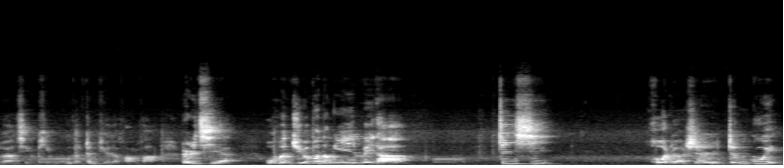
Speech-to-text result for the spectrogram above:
多样性评估的正确的方法。而且，我们绝不能因为它珍稀，或者是珍贵，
